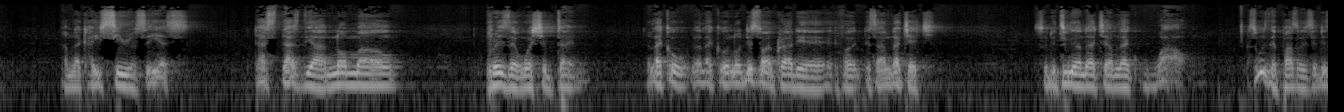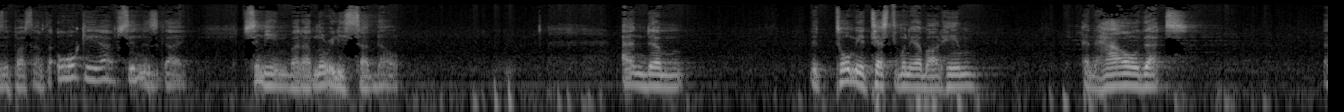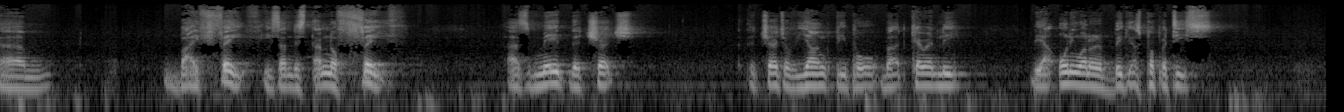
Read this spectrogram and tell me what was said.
I'm like, "Are you serious?" Say yes. That's that's their normal praise and worship time. They're like, "Oh, they're like, oh no, this one crowd here, it's under church." So they took me under church. I'm like, "Wow." So who's the pastor? He said, "This is the pastor." I was like, "Oh, okay, I've seen this guy, I've seen him, but I've not really sat down." And um, they told me a testimony about him and how that um, by faith, his understanding of faith has made the church, the church of young people, but currently they are only one of the biggest properties,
